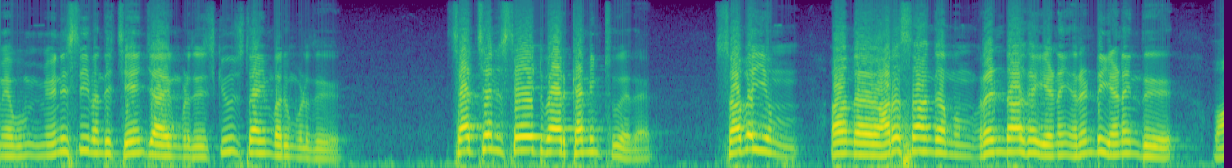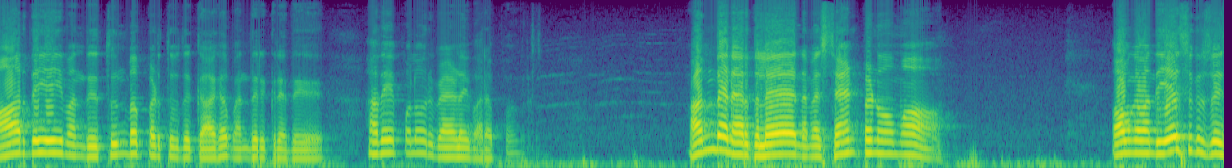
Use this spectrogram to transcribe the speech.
மினிஸ்ட்ரி வந்து சேஞ்ச் ஆகும் பொழுது எக்ஸ்கியூஸ் டைம் வரும் பொழுது church and state were coming together சபையும் அந்த அரசாங்கமும் ரெண்டாக இணை ரெண்டு இணைந்து வார்த்தையை வந்து துன்பப்படுத்துவதற்காக வந்திருக்கிறது. அதே போல ஒரு வேலை வரப்போகிறது. அந்த நேரத்தில் நம்ம ஸ்டாண்ட் பண்ணுவோமா? அவங்க வந்து இயேசு கிறிஸ்துவை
